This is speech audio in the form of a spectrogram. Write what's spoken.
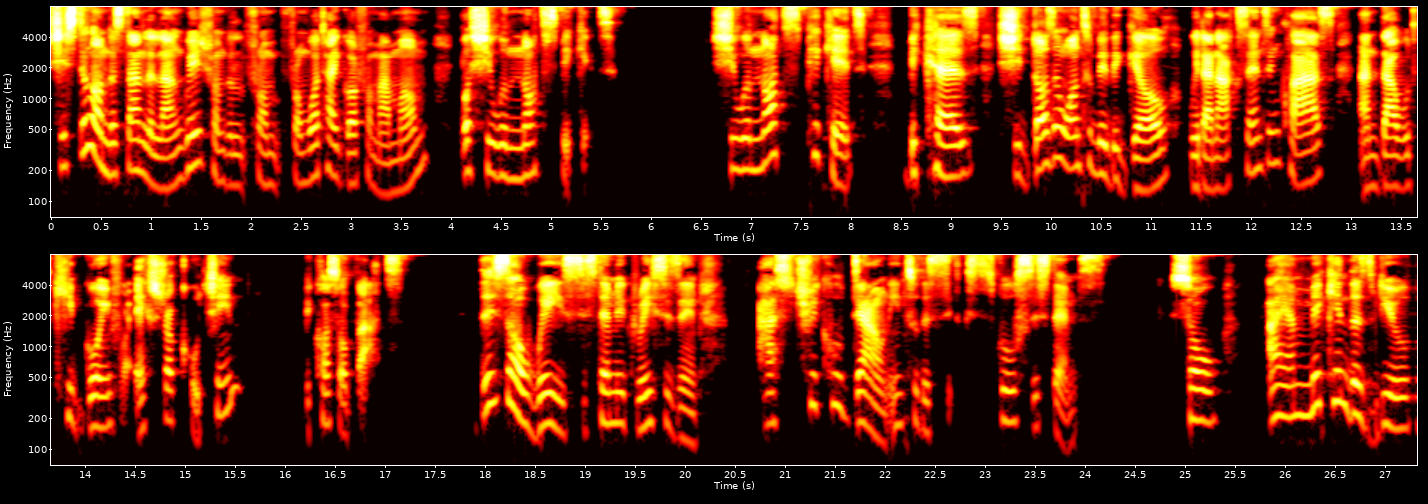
She still understands the language from the from from what I got from my mom, but she will not speak it. She will not speak it because she doesn't want to be the girl with an accent in class and that would keep going for extra coaching because of that. These are ways systemic racism has trickled down into the school systems. So I am making this video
